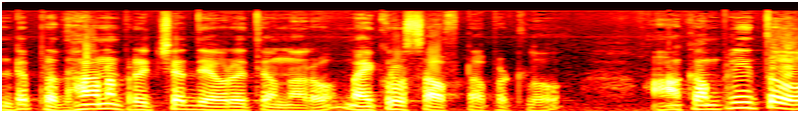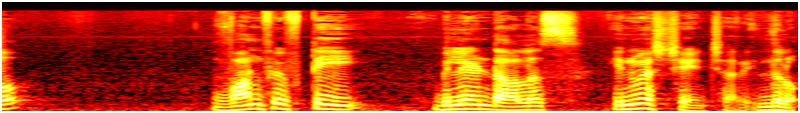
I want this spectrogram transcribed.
అంటే ప్రధాన ప్రత్యర్థి ఎవరైతే ఉన్నారో మైక్రోసాఫ్ట్ అప్పట్లో ఆ కంపెనీతో one fifty billion dollars invest చేయించారు ఇందులో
